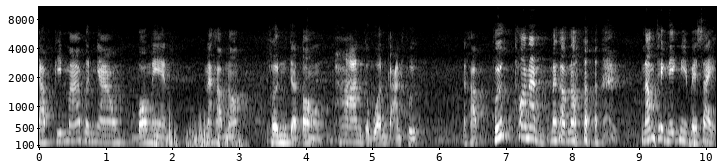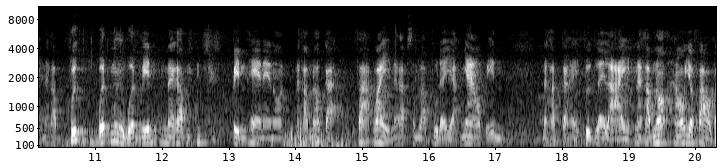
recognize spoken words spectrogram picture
จับพินม้าเพิ่นยาวบอแมนนะครับเนาะเพิ่นจะต้องผ่านกระบวนการฝึกนะครับ ฝึกเท่านั้นนะครับเนาะ น้ำเทคนิคนี้ไปใส่นะครับฝึกเบิดมือเบิดเว้นนะครับเป็นแท้แน่นอนนะครับนอกจากฝากไว้นะครับสำหรับผู้ใดอยากยาวเป็นนะครับก็ให้ฝึกหลาย ๆ นะครับเนาะเฮาอย่าเฝ้าไป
